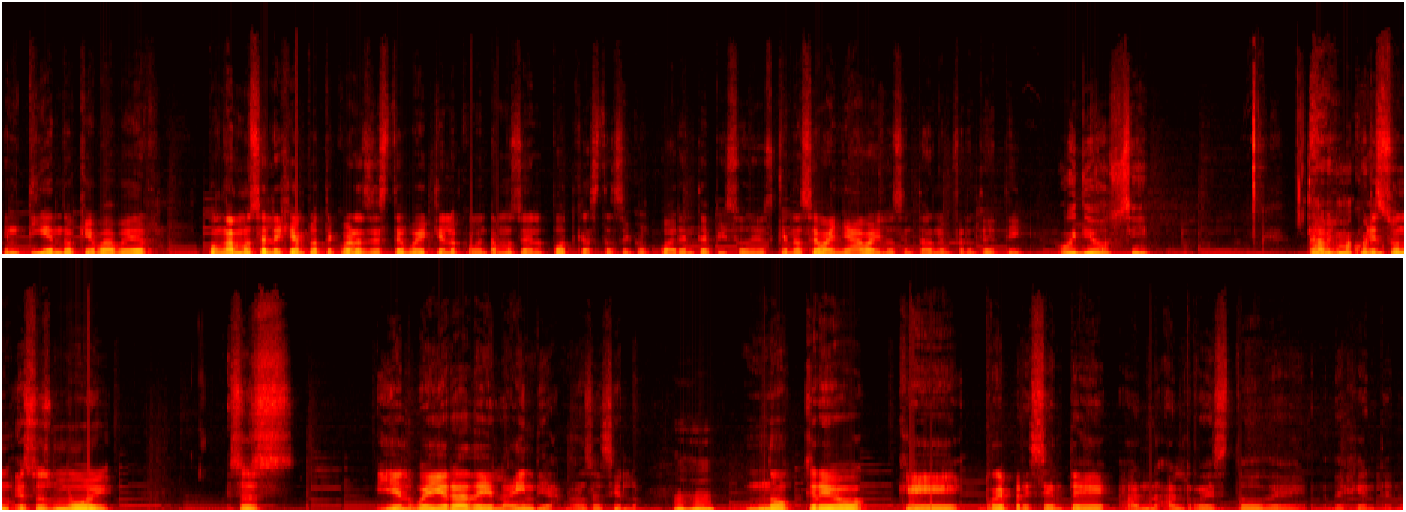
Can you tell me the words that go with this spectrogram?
Entiendo que va a haber pongamos el ejemplo. ¿Te acuerdas de este güey que lo comentamos en el podcast hace con 40 episodios que no se bañaba y lo sentaron enfrente de ti? Uy, Dios, sí. Claro que me acuerdo. Es un, eso es muy. Eso es. Y el güey era de la India, vamos a decirlo. No creo que represente an- al resto de, de gente, ¿no?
